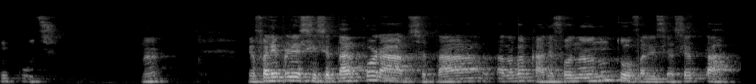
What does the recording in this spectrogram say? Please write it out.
um put, né? Eu falei para ele assim: você está ancorado, você está alavancado. Ele falou: não, eu não estou. Eu falei assim: você está.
